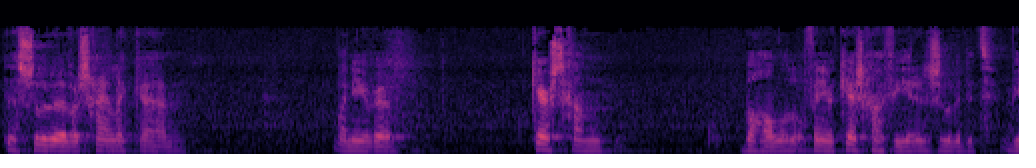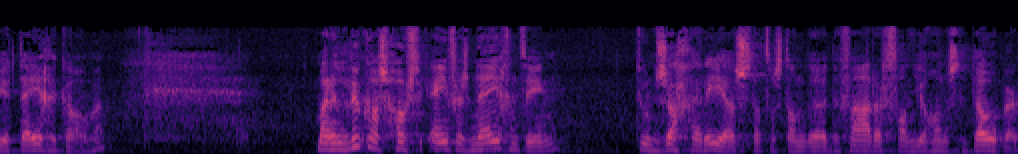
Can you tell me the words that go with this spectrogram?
Dat zullen we waarschijnlijk, ehm, wanneer we kerst gaan behandelen, of wanneer we kerst gaan vieren, dan zullen we dit weer tegenkomen. Maar in Lucas hoofdstuk 1, vers 19, toen Zacharias, dat was dan de, de vader van Johannes de Doper,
